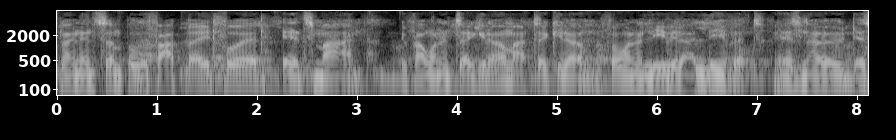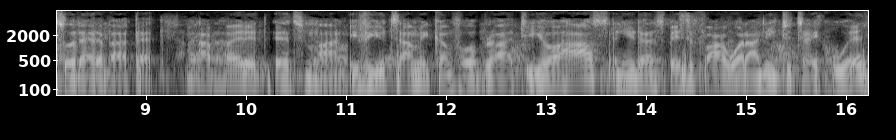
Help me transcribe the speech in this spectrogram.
plain and simple. If I paid for it, it's mine. If I want to take it home, I take it home. If I want to leave it, I leave it. There's no this or that about that. I paid it, it's mine. If you tell me come for a braai to your house and you don't specify what I need to take with,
